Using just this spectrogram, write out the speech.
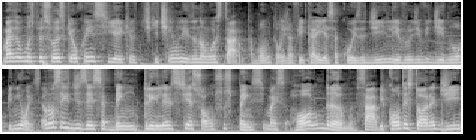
mas algumas pessoas que eu conhecia e que, eu, que tinham lido não gostaram, tá bom? Então já fica aí essa coisa de livro dividido em opiniões. Eu não sei dizer se é bem um thriller, se é só um suspense, mas rola um drama, sabe? E conta a história de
